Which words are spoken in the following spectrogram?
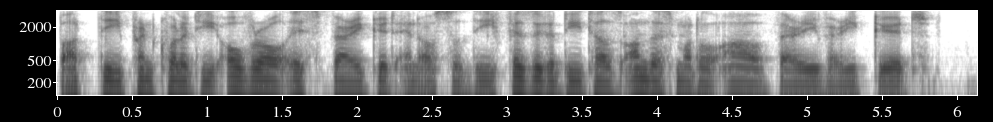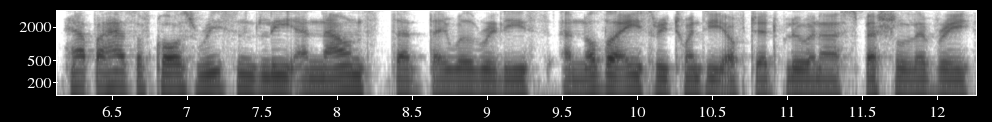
but the print quality overall is very good and also the physical details on this model are very very good. Herpa has of course recently announced that they will release another A320 of JetBlue in a special livery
